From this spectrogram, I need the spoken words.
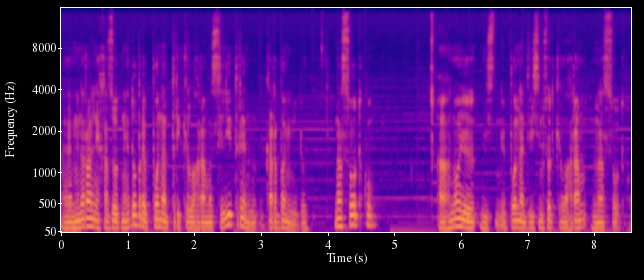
Е, мінеральних азотних добрив понад 3 кг селітри карбаміду на сотку, а гною понад 800 кг на сотку.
